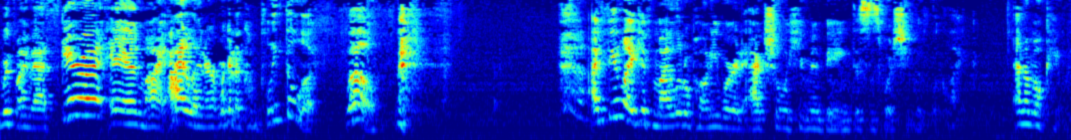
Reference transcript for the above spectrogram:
with my mascara and my eyeliner. We're to complete the look. Well, I feel like if My Little Pony were an actual human being, this is what she would look like. And I'm okay with.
